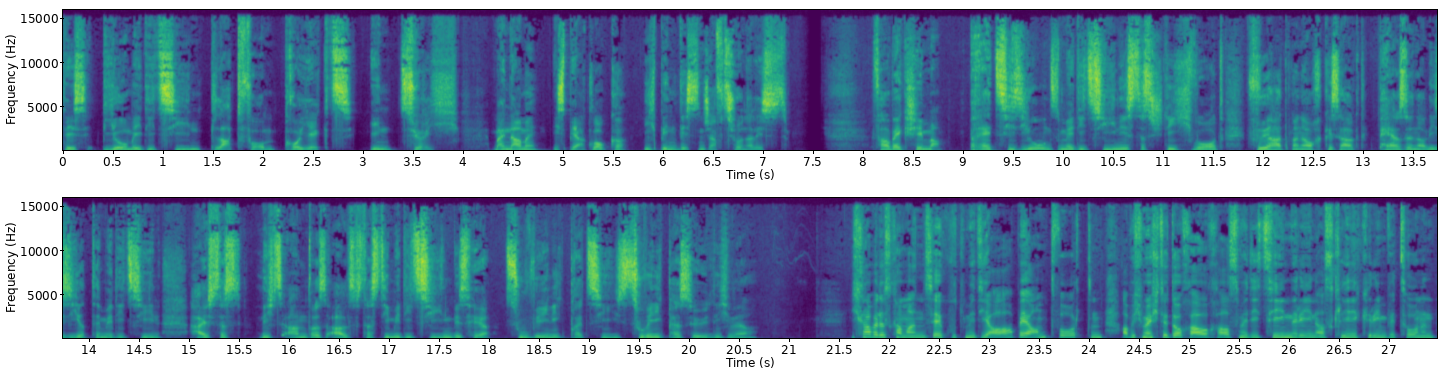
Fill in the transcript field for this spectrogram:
des Biomedizin-Plattformprojekts in Zürich. Mein Name ist Björn Glocker. Ich bin Wissenschaftsjournalist. Frau Beck-Schimmer, Präzisionsmedizin ist das Stichwort. Früher hat man auch gesagt, personalisierte Medizin. Heißt das nichts anderes, als dass die Medizin bisher zu wenig präzis, zu wenig persönlich wäre? Ich glaube, das kann man sehr gut mit Ja beantworten. Aber ich möchte doch auch als Medizinerin, als Klinikerin betonen,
